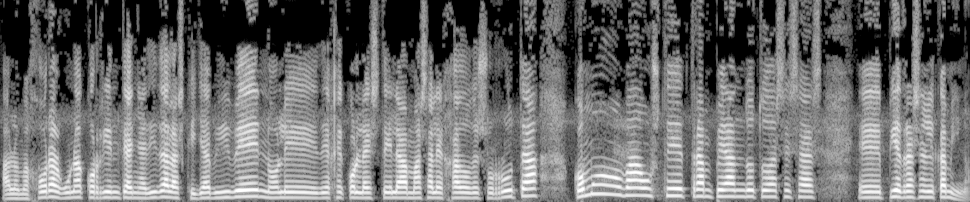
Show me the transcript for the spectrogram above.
a lo mejor alguna corriente añadida a las que ya vive, no le deje con la estela más alejado de su ruta? ¿Cómo va usted trampeando todas esas eh, piedras en el camino?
